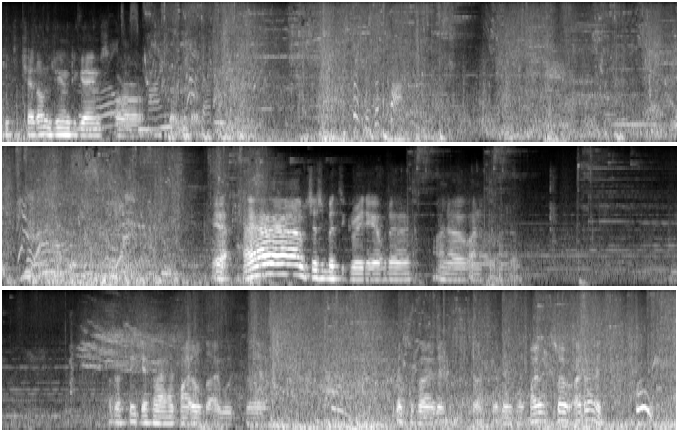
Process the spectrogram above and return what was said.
keep the chat on during the games, The world or I was just a bit too greedy over there. I know, I know, I know. But I think if I had my ult, I would uh, justify it. But I didn't have my ult, so I died. Woo.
